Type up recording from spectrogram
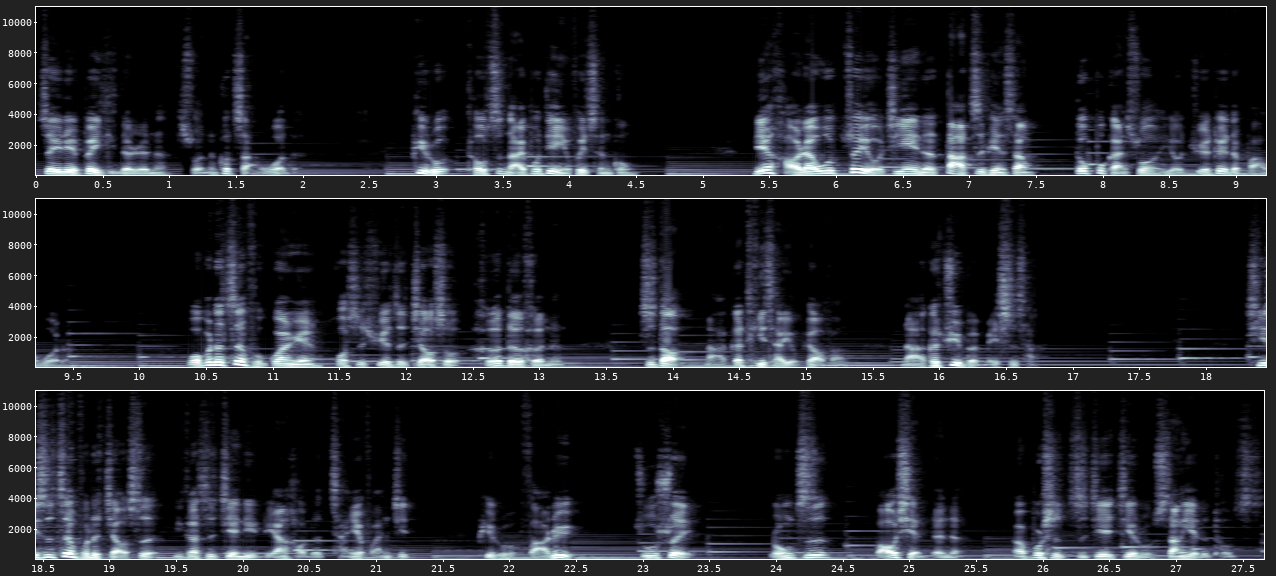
这一类背景的人呢所能够掌握的。譬如投资哪一部电影会成功，连好莱坞最有经验的大制片商。都不敢说有绝对的把握了。我们的政府官员或是学者教授何德何能，知道哪个题材有票房，哪个剧本没市场？其实政府的角色应该是建立良好的产业环境，譬如法律、租税、融资、保险等等，而不是直接介入商业的投资。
